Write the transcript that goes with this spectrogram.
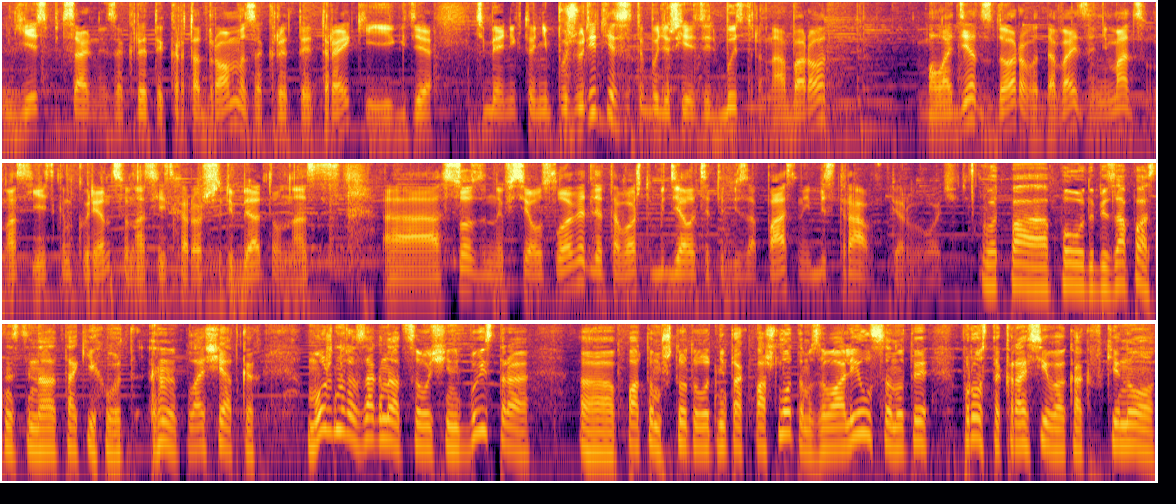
есть специальные закрытые картодромы, закрытые треки, и где тебя никто не пожурит, если ты будешь ездить быстро, наоборот, молодец, здорово, давай заниматься. У нас есть конкуренция, у нас есть хорошие ребята, у нас э, созданы все условия для того, чтобы делать это безопасно и без травм в первую очередь. Вот по поводу безопасности на таких вот площадках. Можно разогнаться очень быстро, э, потом что-то вот не так пошло, там завалился, но ты просто красиво, как в кино,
